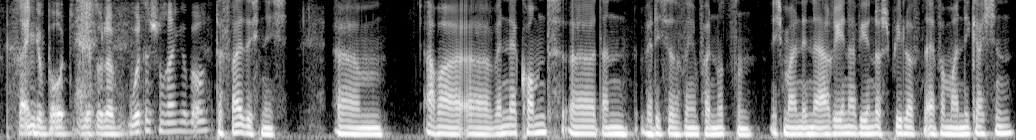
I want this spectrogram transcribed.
reingebaut wird. Oder wurde der schon reingebaut? Das weiß ich nicht. Ähm, aber äh, wenn der kommt, äh, dann werde ich das auf jeden Fall nutzen. Ich meine, in der Arena, während das Spiel läuft, einfach mal ein Nickerchen.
